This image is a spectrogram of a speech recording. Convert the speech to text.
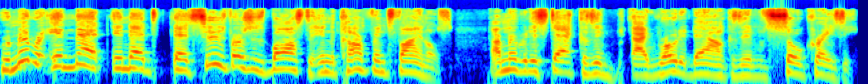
Remember in that in that that series versus Boston in the conference finals. I remember this stat because I wrote it down because it was so crazy.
